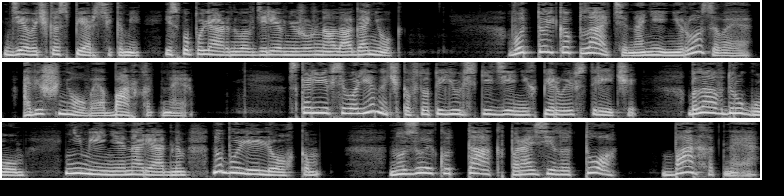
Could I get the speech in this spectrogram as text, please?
девочка с персиками из популярного в деревне журнала «Огонек», вот только платье на ней не розовое, а вишневое, бархатное. Скорее всего, Леночка в тот июльский день их первой встречи была в другом, не менее нарядном, но более легком. Но Зойку так поразило то, бархатное,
